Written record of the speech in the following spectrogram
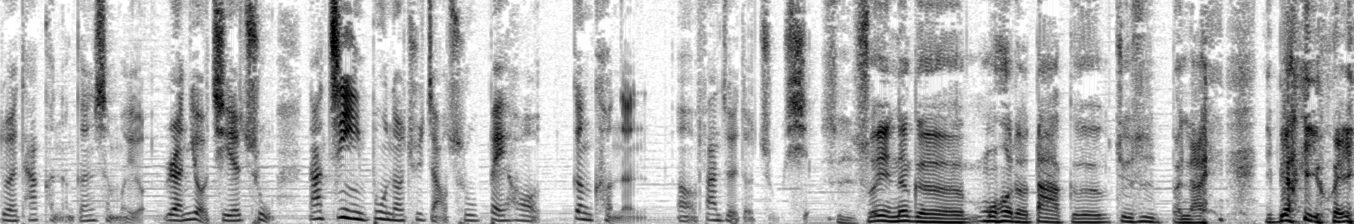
对他可能跟什么有人有接触，那进一步呢去找出背后更可能。呃，犯罪的主线是，所以那个幕后的大哥就是本来你不要以为，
